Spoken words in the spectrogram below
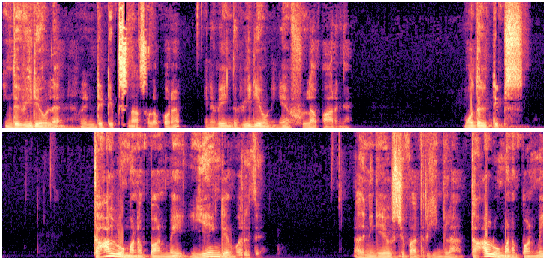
இந்த வீடியோவில் ரெண்டு டிப்ஸ் நான் சொல்ல போகிறேன் எனவே இந்த வீடியோ நீங்கள் ஃபுல்லாக பாருங்கள் முதல் டிப்ஸ். தாழ்வு மனப்பான்மை ஏங்க வருது? அதை நீங்கள் யோசித்து பார்த்துருக்கீங்களா? தாழ்வு மனப்பான்மை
